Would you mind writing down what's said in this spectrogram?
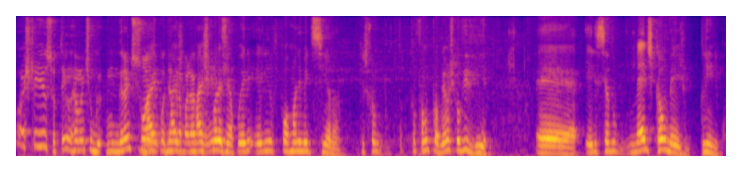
eu acho que é isso. Eu tenho realmente um, grande sonho mas, de poder mas- trabalhar mas, com por eles. exemplo, ele, ele formando em medicina, que isso foi, tô falando problemas que eu vivi. É, ele sendo medicão mesmo, clínico.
